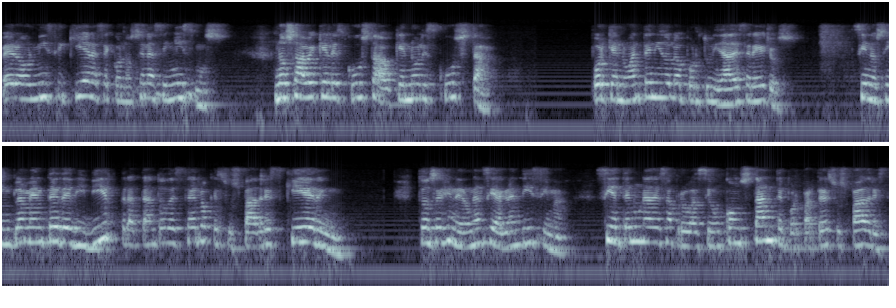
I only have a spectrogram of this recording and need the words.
pero ni siquiera se conocen a sí mismos, no sabe qué les gusta o qué no les gusta, porque no han tenido la oportunidad de ser ellos sino simplemente de vivir tratando de ser lo que sus padres quieren. Entonces genera una ansiedad grandísima. Sienten una desaprobación constante por parte de sus padres.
